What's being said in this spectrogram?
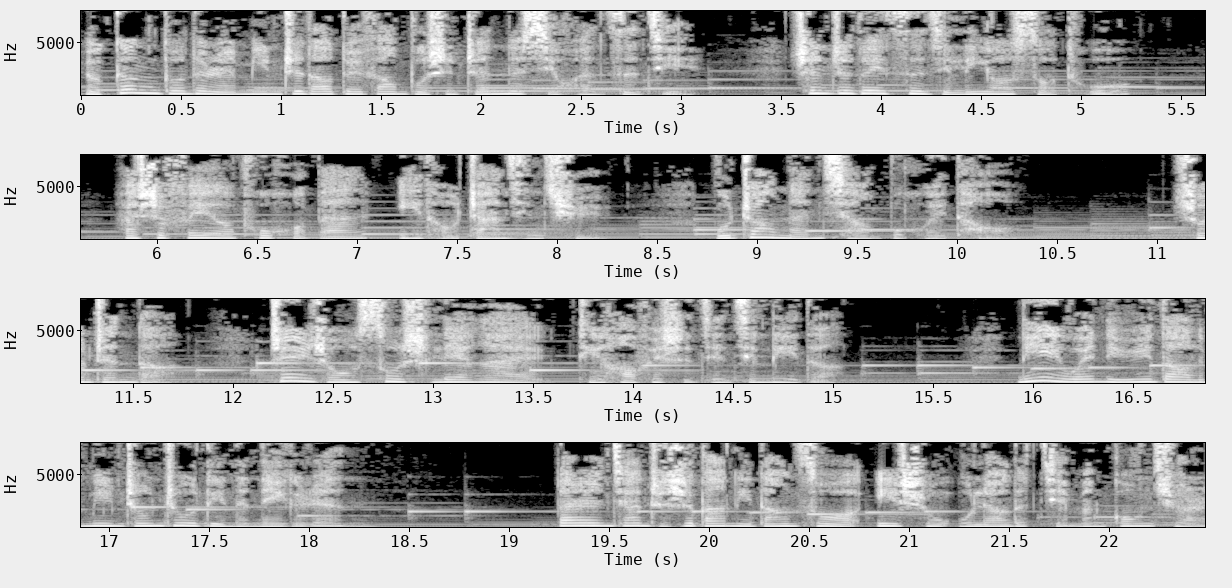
有更多的人明知道对方不是真的喜欢自己，甚至对自己另有所图，还是飞蛾扑火般一头扎进去，不撞南墙不回头。说真的，这种速食恋爱挺耗费时间精力的。你以为你遇到了命中注定的那个人，但人家只是把你当做一时无聊的解闷工具而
